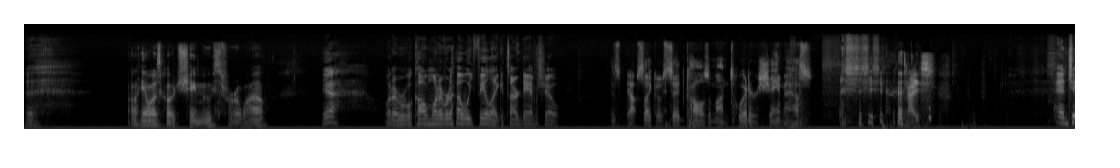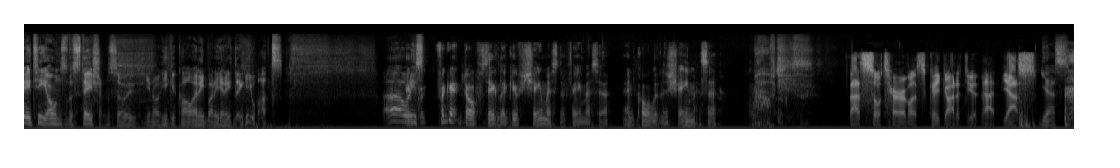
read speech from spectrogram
Well, he was called Moose for a while. Yeah, whatever. We'll call him whatever the hell we feel like. It's our damn show. As Yep. Psycho Sid calls him on Twitter, shame ass. Nice. And JT owns the station, so you know he could call anybody anything he wants. Uh, what Hey, he's for- forget Dolph Ziggler. Give Sheamus the Fameasser and call it the Sheamuser. Oh, jeez. That's so terrible. It's, you gotta do that. Yes. yes.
